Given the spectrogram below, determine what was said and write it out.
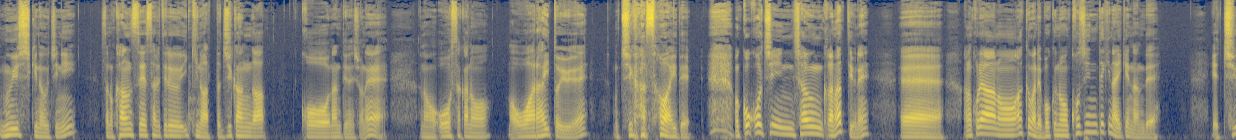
無意識のうちに、その完成されてる息の合った時間が、こう、なんて言うんでしょうね。あの、大阪のまあ、お笑いというね、もう血が騒いで、心地いいんちゃうんかなっていうね。えー、あの、これはあの、あくまで僕の個人的な意見なんで、え、違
